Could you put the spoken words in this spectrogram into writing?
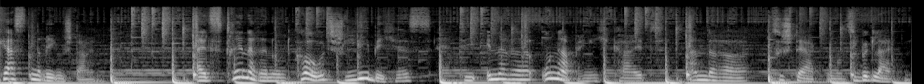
Kersten Regenstein. Als Trainerin und Coach liebe ich es, die innere Unabhängigkeit anderer zu stärken und zu begleiten.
